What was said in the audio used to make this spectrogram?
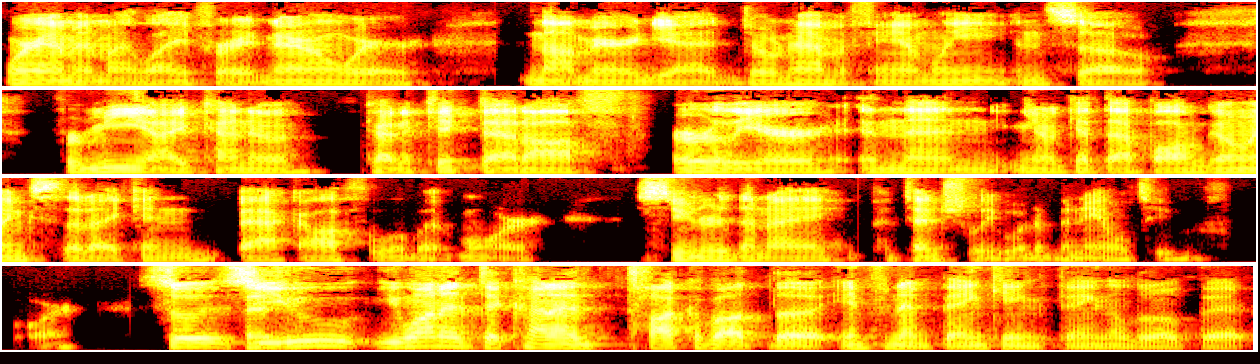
where I am in my life right now, where not married yet, don't have a family, and so for me, I kind of kind of kick that off earlier, and then you know get that ball going so that I can back off a little bit more sooner than I potentially would have been able to before. So, so you you wanted to kind of talk about the infinite banking thing a little bit,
